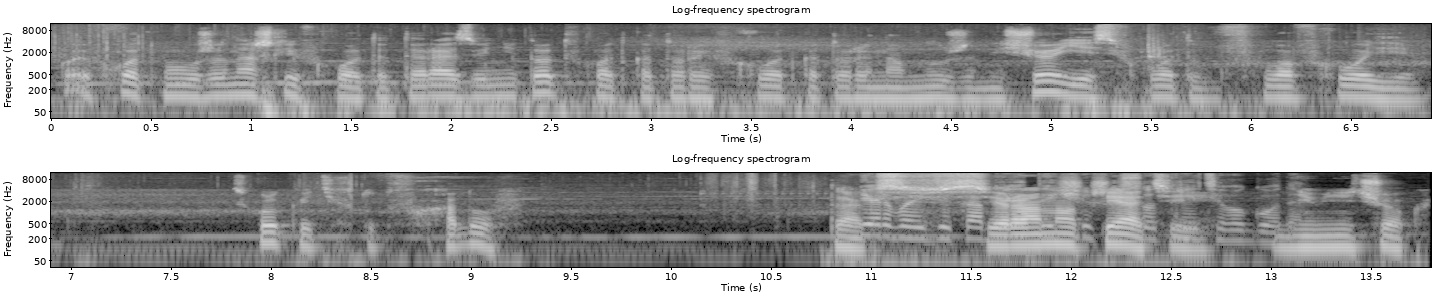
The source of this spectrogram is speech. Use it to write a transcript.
Какой вход? Мы уже нашли вход. Это разве не тот вход, который вход, который нам нужен? Еще есть вход в, во входе. Сколько этих тут входов? Так, Сирано 5. Дневничок.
